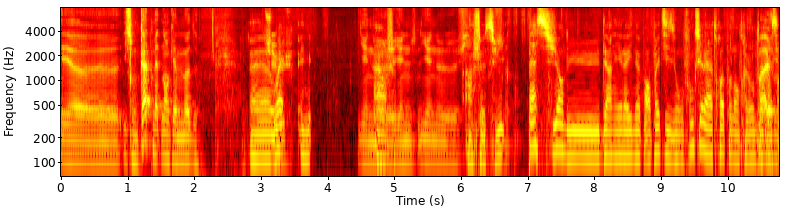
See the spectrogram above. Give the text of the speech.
Et euh, ils sont quatre maintenant Ken Mod. Euh, J'ai ouais. vu. Il y a une, Alors, je- il y a une, il y a une fille. Alors, je suis pas sûr du dernier line-up. En fait, ils ont fonctionné à trois pendant très longtemps Ouais, c'est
